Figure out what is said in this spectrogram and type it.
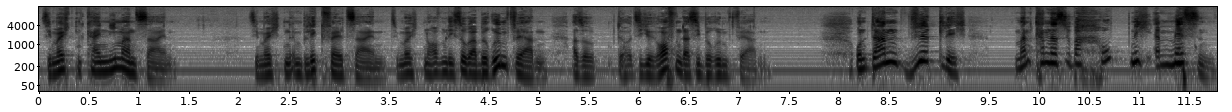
Sie möchten kein Niemand sein. Sie möchten im Blickfeld sein. Sie möchten hoffentlich sogar berühmt werden. Also sie hoffen, dass sie berühmt werden. Und dann wirklich, man kann das überhaupt nicht ermessen,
